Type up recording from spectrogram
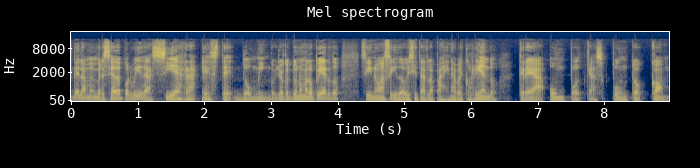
de la membresía de por vida cierra este domingo. Yo que tú no me lo pierdo, si no has ido a visitar la página, ve corriendo, creaunpodcast.com.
